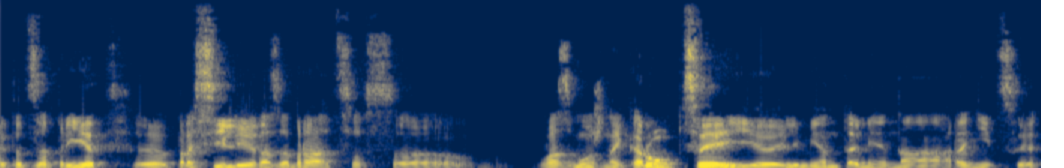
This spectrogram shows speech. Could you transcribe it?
этот запрет, э, просили разобраться с э, возможной коррупцией, э, элементами на границе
